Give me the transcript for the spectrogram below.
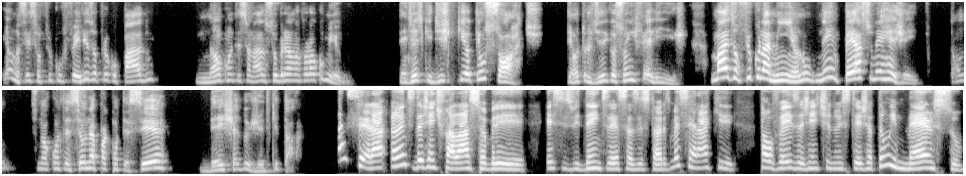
eu não sei se eu fico feliz ou preocupado, não aconteceu nada sobrenatural comigo. Tem gente que diz que eu tenho sorte, tem outros que dizem que eu sou infeliz, mas eu fico na minha, eu não, nem peço nem rejeito. Então, se não aconteceu, não é para acontecer, deixa do jeito que tá. Mas será, antes da gente falar sobre esses videntes, essas histórias, mas será que talvez a gente não esteja tão imerso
